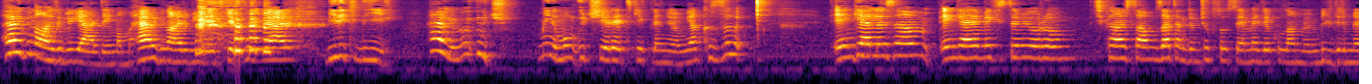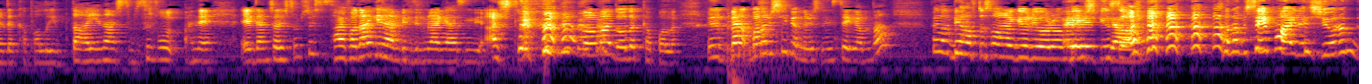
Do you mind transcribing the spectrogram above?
her gün ayrı bir yerdeyim ama her gün ayrı bir yere etiketliyorum. yani bir iki değil. Her gün böyle üç. Minimum üç yere etiketleniyorum. Ya kızı engellesem engellemek istemiyorum. Çıkarsam zaten diyorum çok sosyal medya kullanmıyorum. Bildirimleri de kapalıydı. Daha yeni açtım. Sırf o hani evden çalıştığım süreçte sayfadan gelen bildirimler gelsin diye açtım. Normalde o da kapalı. Böyle ben, bana bir şey gönderiyorsun Instagram'dan. Ben onu bir hafta sonra görüyorum. beş Evet gün ya. sonra. Sana bir şey paylaşıyorum.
